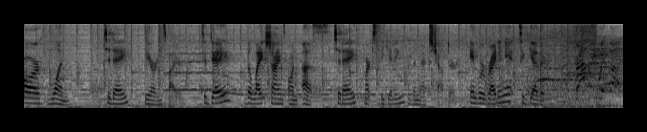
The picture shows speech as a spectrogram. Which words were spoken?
are one. Today, we are inspired. Today, the light shines on us. Today marks the beginning of the next chapter. And we're writing it together. Rally with us!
